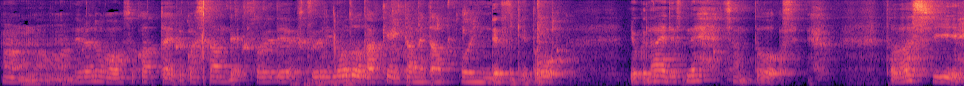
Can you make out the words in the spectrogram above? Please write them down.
あの寝るのが遅かったりとかしたんで、それで普通に喉だけ痛めたっぽいんですけど、よくないですね。ちゃんと正しい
